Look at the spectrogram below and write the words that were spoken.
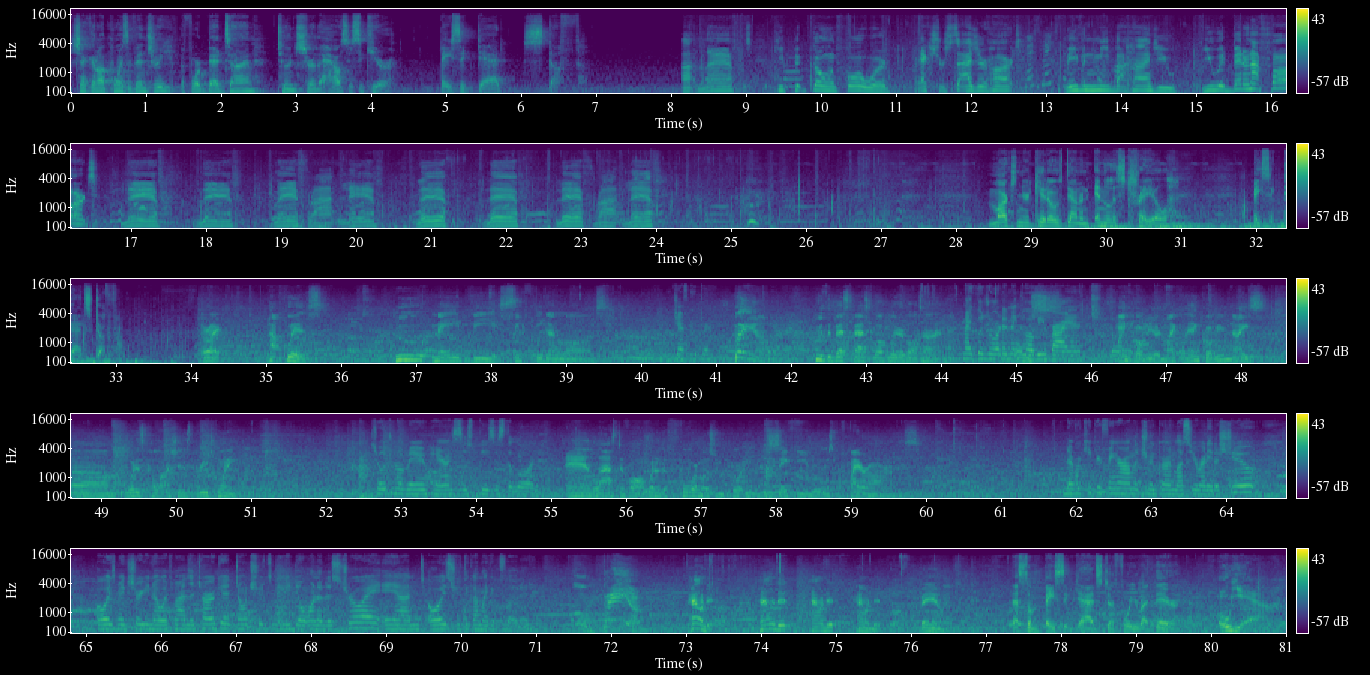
Checking all points of entry before bedtime to ensure the house is secure. Basic dad stuff. Not left. Keep it going forward. Exercise your heart. Leaving me behind you. You had better not fart. Left, left, left, right, left, left, left, left, right, left. Marching your kiddos down an endless trail. Basic dad stuff. All right, pop quiz. Who made the safety gun laws? Jeff Cooper, Bam! Who's the best basketball player of all time? Michael Jordan, and Oh, Kobe Bryant. The And Kobe, or Michael and Kobe. Nice. Um, what is Colossians 3:20? Children obey your parents. This pleases the Lord. And last of all, what are the four most important safety rules for firearms? Never keep your finger on the trigger unless you're ready to shoot. Always make sure you know what's behind the target. Don't shoot something you don't want to destroy, and always shoot the gun like it's loaded. Oh, bam! Pound it, pound it, pound it, pound it. Bam. That's some basic dad stuff for you right there. Oh yeah.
